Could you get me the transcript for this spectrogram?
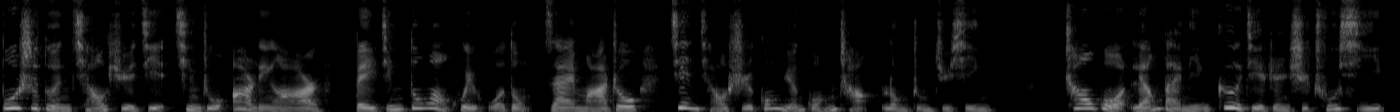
波士顿侨学界庆祝二零二二北京冬奥会活动在麻州剑桥市公园广场隆重举行。超过两百名各界人士出席，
